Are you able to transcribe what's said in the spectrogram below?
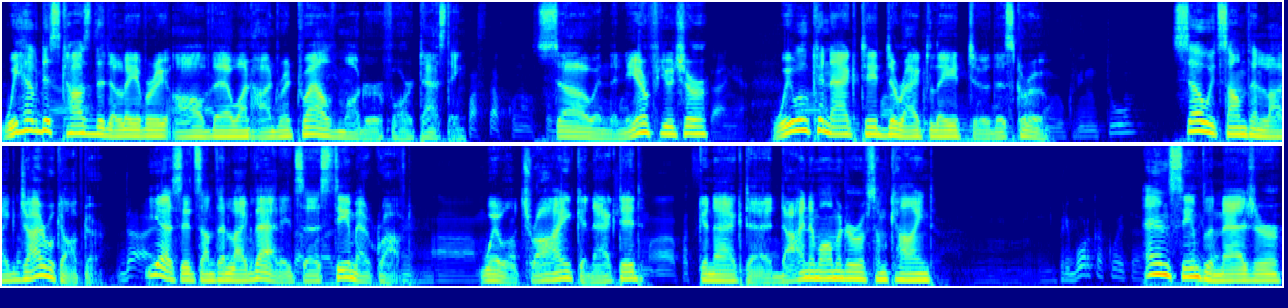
we have discussed the delivery of the 112 motor for testing. So, in the near future, we will connect it directly to the screw. So it's something like gyrocopter. Yes, it's something like that, it's a steam aircraft. We will try, connect it, connect a dynamometer of some kind, and simply measure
